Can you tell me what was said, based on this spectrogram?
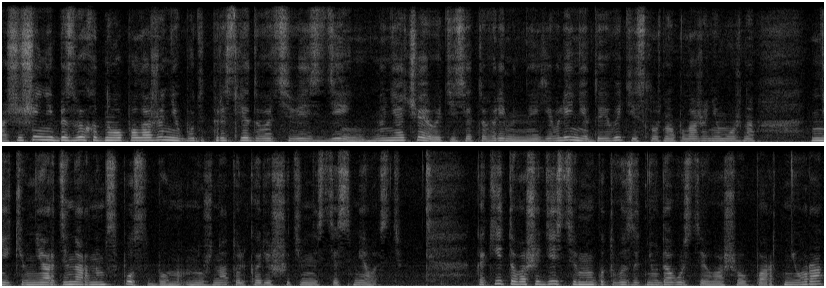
Ощущение безвыходного положения будет преследовать весь день. Но не отчаивайтесь, это временное явление, да и выйти из сложного положения можно неким неординарным способом. Нужна только решительность и смелость. Какие-то ваши действия могут вызвать неудовольствие вашего партнера,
